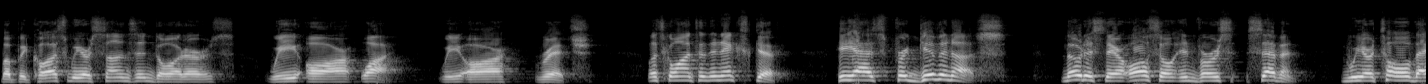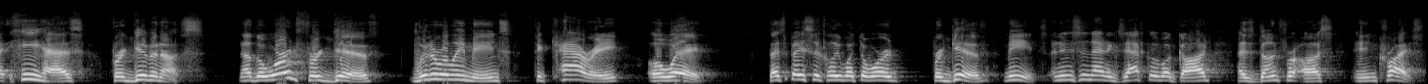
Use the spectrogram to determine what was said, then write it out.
But because we are sons and daughters, we are what? We are rich. Let's go on to the next gift. He has forgiven us. Notice there also in verse 7, we are told that He has forgiven us. Now, the word forgive literally means to carry away. That's basically what the word forgive means. And isn't that exactly what God has done for us in Christ?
